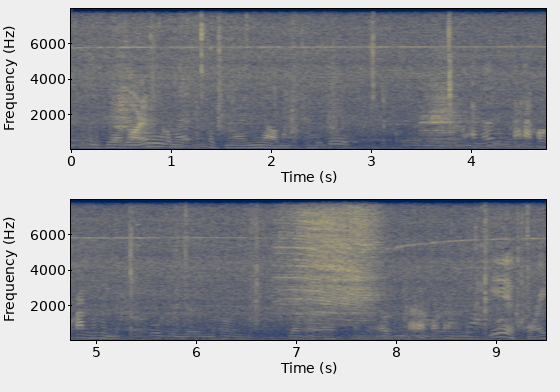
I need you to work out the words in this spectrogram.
đất mình ăn ớt đấy. không mực nhiều mà ăn ớt khá là khó khăn với mình khá là khó khăn với mình kia khói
